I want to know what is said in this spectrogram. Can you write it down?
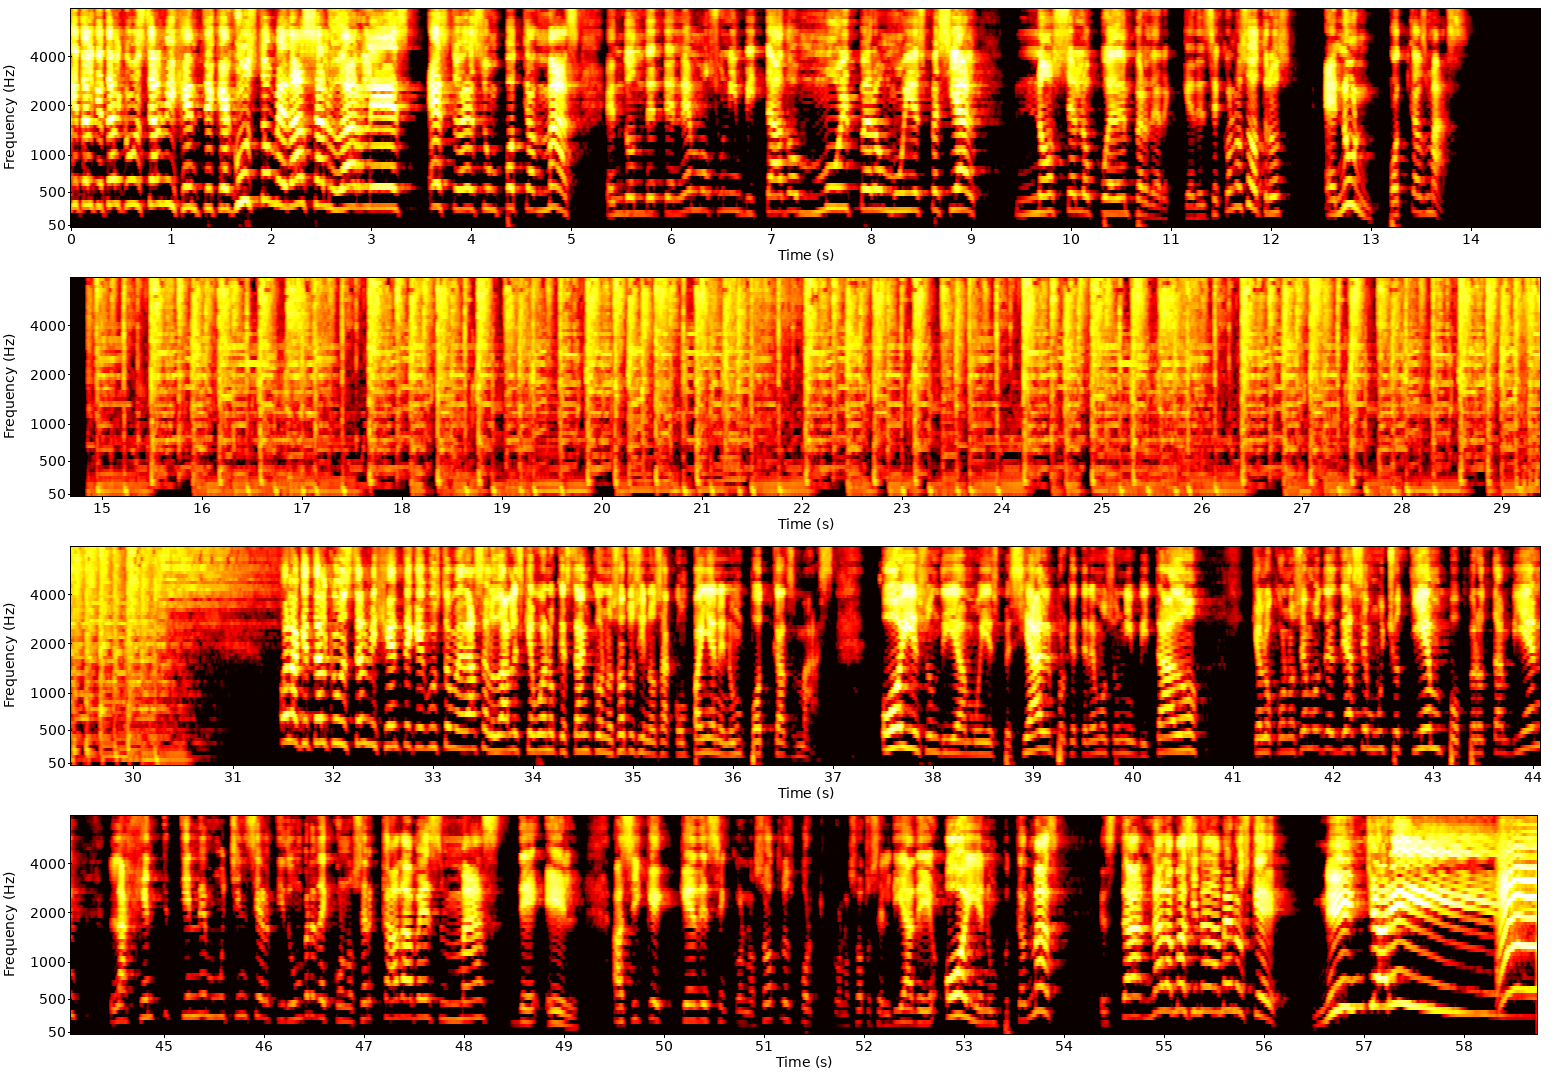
¿qué tal? ¿Qué tal? ¿Cómo están mi gente? Qué gusto me da saludarles. Esto es un podcast más en donde tenemos un invitado muy pero muy especial. No se lo pueden perder. Quédense con nosotros en un podcast más. ¿Qué tal? ¿Cómo están mi gente? Qué gusto me da saludarles. Qué bueno que están con nosotros y nos acompañan en un podcast más. Hoy es un día muy especial porque tenemos un invitado que lo conocemos desde hace mucho tiempo, pero también la gente tiene mucha incertidumbre de conocer cada vez más de él. Así que quédense con nosotros porque con nosotros el día de hoy en un podcast más está nada más y nada menos que Ninjarí. ¿Cómo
